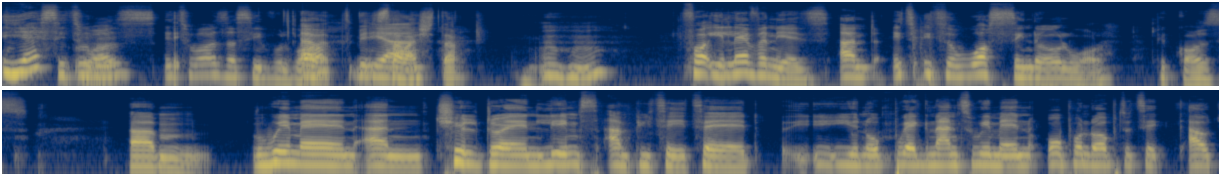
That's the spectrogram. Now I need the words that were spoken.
Yes, it Mhm. was. It was a civil war. Evet, bir iç Yeah. savaştı. hmm For 11 years. And it's, it's the worst in the whole world because um, women and children, limbs amputated, you know, pregnant women opened up to take out.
